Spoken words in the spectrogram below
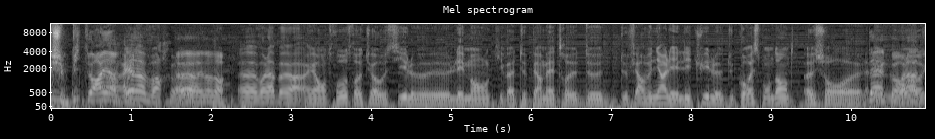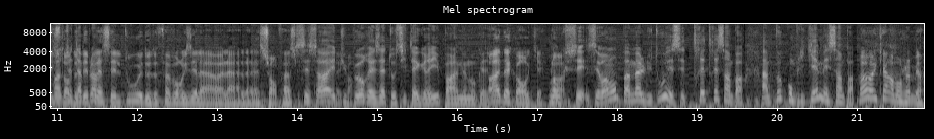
je bite rien. rien quoi. à voir quoi. Ah, non, non. Euh, voilà, bah, et entre autres, tu as aussi le- l'aimant qui va te permettre de, de faire venir les, les tuiles de correspondantes euh, sur euh, la même. D'accord, Voilà, euh, enfin, histoire t'as- de t'as plein- déplacer le tout et de te favoriser la, la, la surface. C'est ça, et tu D'accord. peux reset aussi ta grille par la même occasion. Ah, d'accord, ok. Donc c'est vraiment pas mal du tout et c'est très très sympa. Un peu compliqué mais sympa. Ouais, ouais, carrément, j'aime bien.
